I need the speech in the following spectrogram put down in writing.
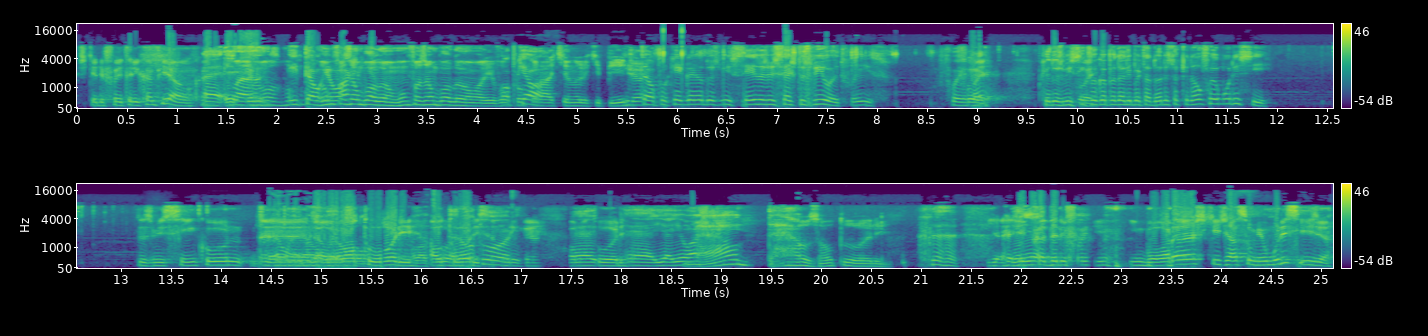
Acho que ele foi tricampeão, cara. É, Ué, eu- vamos, então, vamos eu fazer acho um bolão, vamos fazer um bolão aí. Vou Ó, procurar ó, aqui no Wikipedia. Então, porque ganhou 2006, 2007, 2008, foi isso? Foi, Foi. né? Porque 2005 Foi. foi campeão da Libertadores, só que não foi o Murici. 2005, é, Não, não, era o Altuori. Altuori. Altuori, Altuori. É, Altuori. é, e aí eu acho Meu que... Deus, Altuori. E aí, E aí- quando ele foi embora, acho que já assumiu o Murici já.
